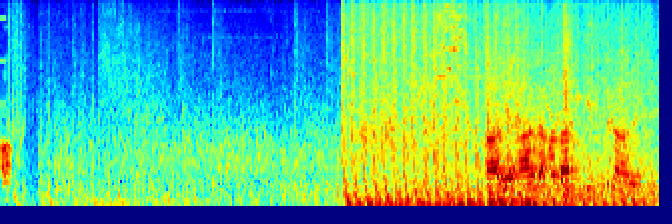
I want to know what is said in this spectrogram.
a- Abi abi adam gitsin abi.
